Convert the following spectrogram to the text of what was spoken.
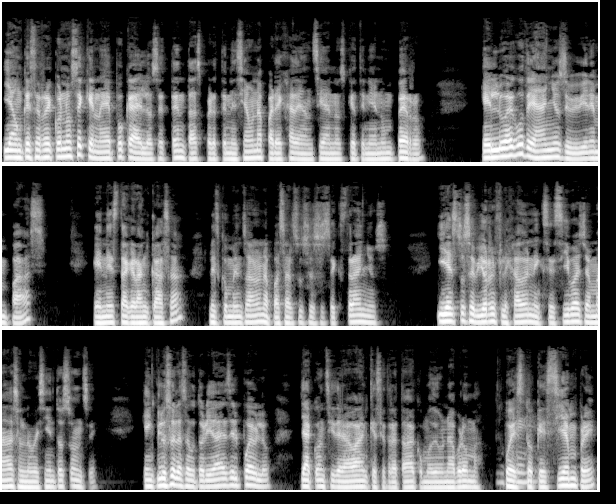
Y aunque se reconoce que en la época de los setentas pertenecía a una pareja de ancianos que tenían un perro, que luego de años de vivir en paz en esta gran casa, les comenzaron a pasar sucesos extraños. Y esto se vio reflejado en excesivas llamadas al 911, que incluso las autoridades del pueblo ya consideraban que se trataba como de una broma, puesto que siempre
